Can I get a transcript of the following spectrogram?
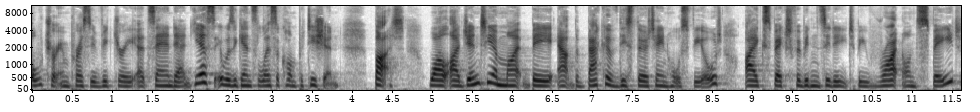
ultra impressive victory at Sandown. Yes, it was against lesser competition, but while Argentia might be out the back of this 13 horse field, I expect Forbidden City to be right on speed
